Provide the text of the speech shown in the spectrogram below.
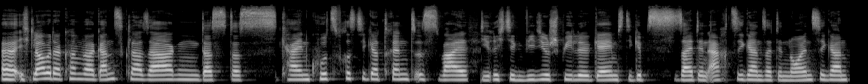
Äh, ich glaube, da können wir ganz klar sagen, dass das kein kurzfristiger Trend ist, weil die richtigen Videospiele, Games, die gibt's seit den 80ern, seit den 90ern.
